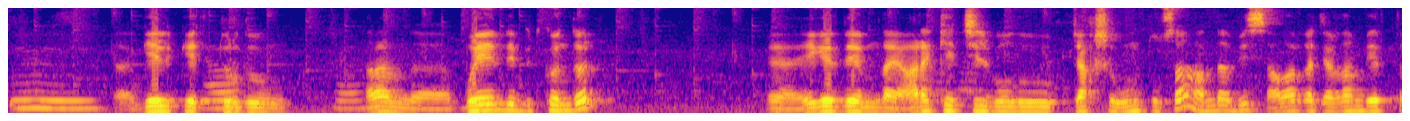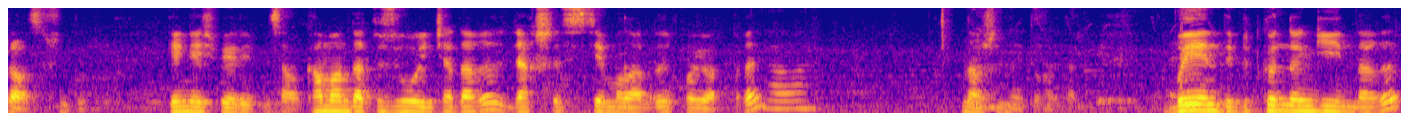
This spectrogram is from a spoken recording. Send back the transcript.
Э, келип кетип турдуң. Анан э, бнди бүткөндөр э, эгерде мындай аракетчил болуп жакшы умтулса анда биз аларга жардам берип турабыз ушинтип. Кеңеш берип мисалы команда түзүү боюнча дагы жакшы системаларды коюп аттык э? Ооба. Мына ушундай тургандар бнди бүткөндөн кийин дагы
